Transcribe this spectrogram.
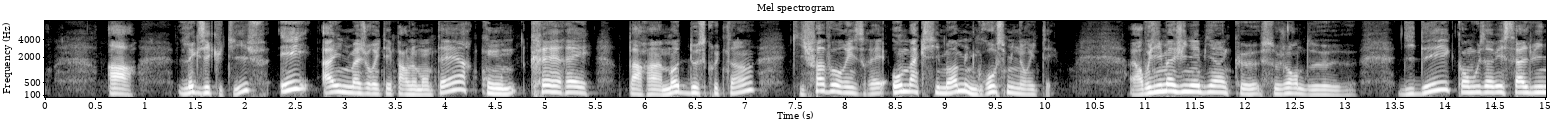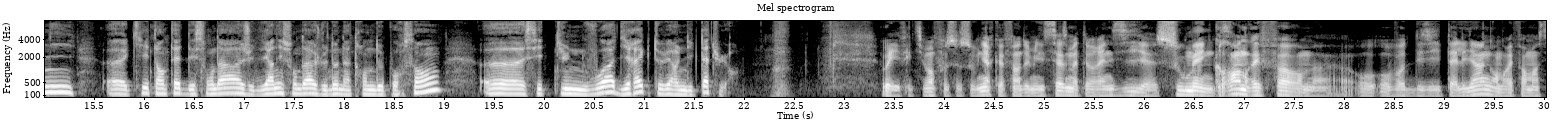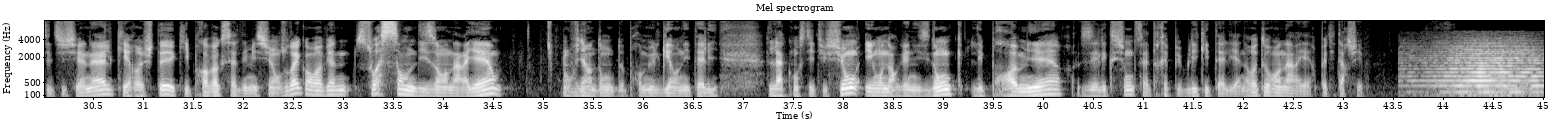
à l'exécutif et à une majorité parlementaire qu'on créerait par un mode de scrutin qui favoriserait au maximum une grosse minorité. Alors vous imaginez bien que ce genre d'idée, quand vous avez Salvini euh, qui est en tête des sondages, et le dernier sondage le donne à 32%, euh, c'est une voie directe vers une dictature. Oui, effectivement, il faut se souvenir que fin 2016, Matteo Renzi euh, soumet une grande réforme euh, au, vote des Italiens, grande réforme institutionnelle, qui est rejetée et qui provoque sa démission. Je voudrais qu'on revienne 70 ans en arrière. On vient donc de promulguer en Italie la Constitution et on organise donc les premières élections de cette République italienne. Retour en arrière, petite archive.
